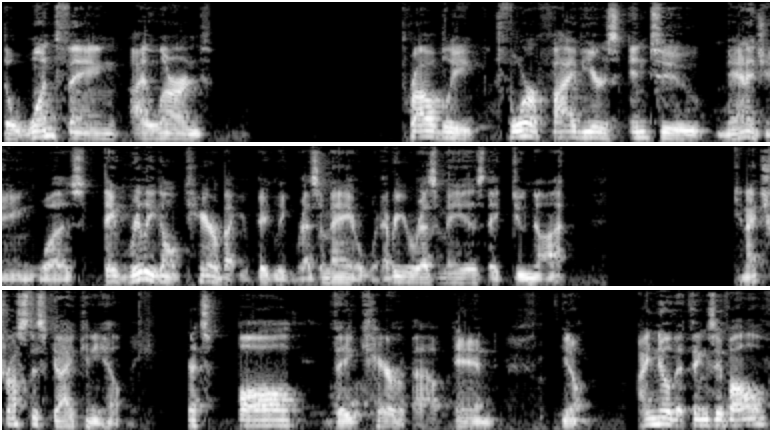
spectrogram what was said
the one thing I learned probably four or five years into managing was they really don't care about your big league resume or whatever your resume is. They do not. Can I trust this guy? Can he help me? That's all they care about. And, you know, I know that things evolve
